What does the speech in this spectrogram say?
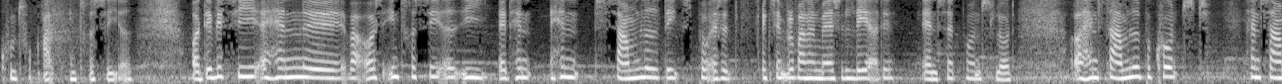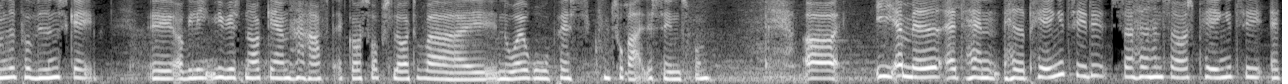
kulturelt interesseret. Og det vil sige, at han øh, var også interesseret i, at han, han samlede dels på, altså for eksempel var der en masse lærte ansat på en slot, og han samlede på kunst, han samlede på videnskab, øh, og ville egentlig vist nok gerne have haft, at Gottorp Slot var øh, Nordeuropas kulturelle centrum. Og i og med, at han havde penge til det, så havde han så også penge til at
